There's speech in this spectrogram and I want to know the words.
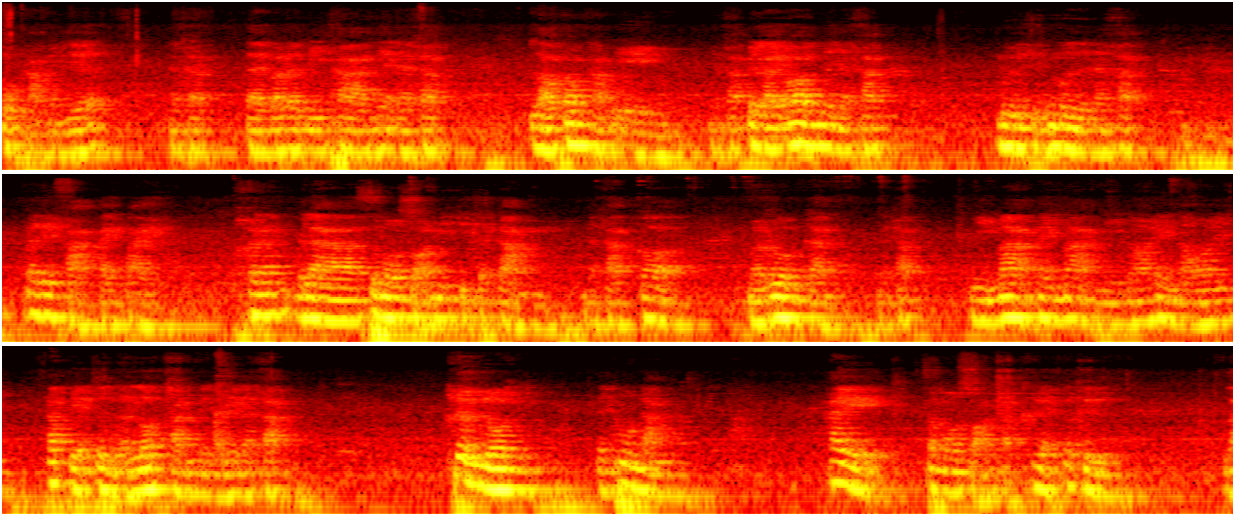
คงทำมาเยอะนะครับ แต่บารมีทานเนี่ยนะครับ เราต้องทำเองนะครับ เป็นไลออนเนี่ยนะครับ มือถึงมือนะครับ ไม่ได้ฝากใครไป เพราะฉะนั้นเวลาสโมสรมีกิจกรรมนะครับ ก็มาร่วมกันนะครับ มีมากให้มากมีน้อยให้น้อย ถ้าเปรียบเสมือนรถคันหนึ่งเลยนะครับ เครื่องยนต์เป็นผู้นำให้สโมสรขับเคลื่อนก็คือไล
